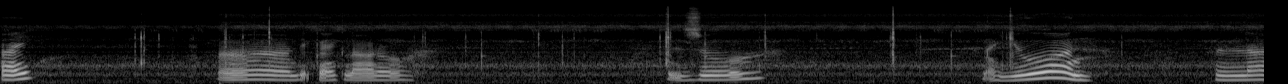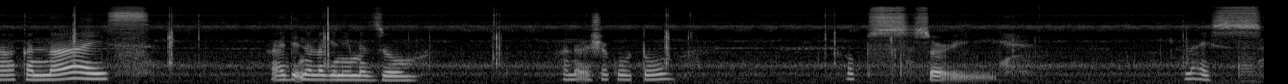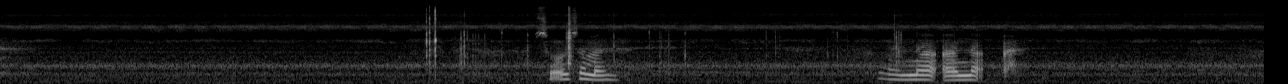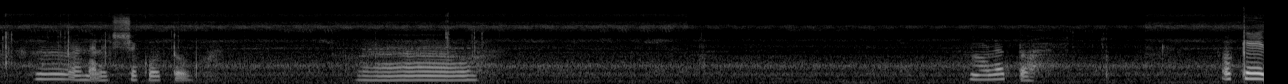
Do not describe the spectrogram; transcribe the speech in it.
ay. Ah, hindi kaya klaro. Zoom. Ayun. Wala ka nice. Ay di na lagi ni ma-zoom ano na siya kutob oops sorry. Nice so unsa man ana ana hmm ana ra siya kutob wow Mura to. Okay.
